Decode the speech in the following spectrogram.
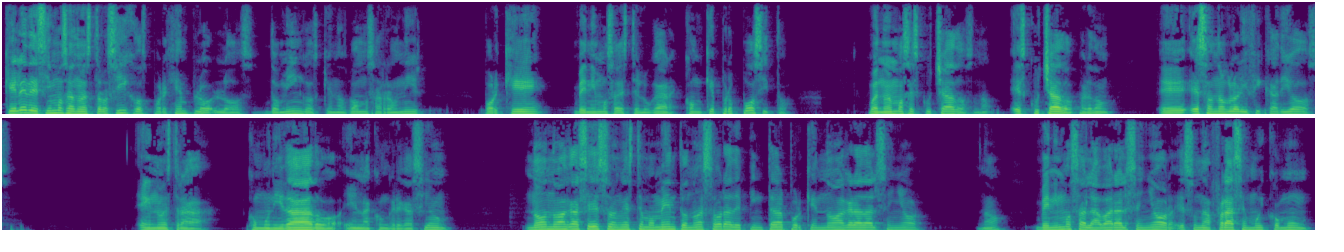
¿Qué le decimos a nuestros hijos, por ejemplo, los domingos que nos vamos a reunir? ¿Por qué venimos a este lugar? ¿Con qué propósito? Bueno, hemos escuchado, ¿no? Escuchado, perdón. Eh, eso no glorifica a Dios en nuestra comunidad o en la congregación. No, no hagas eso en este momento, no es hora de pintar porque no agrada al Señor, ¿no? Venimos a alabar al Señor, es una frase muy común,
